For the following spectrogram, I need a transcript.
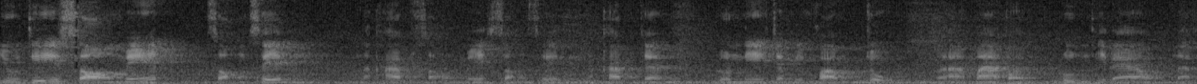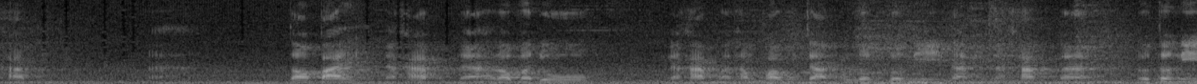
อยู่ที่2เมตร2เซนนะครับ2เมตร2เซนนะครับจะรุ่นนี้จะมีความจุมากกว่ารุ่นที่แล้วนะครับ ต่อไปนะครับนะเรามาดูนะครับมาทำความรู้จักรถตัวนี้กันนะครับนะรถตัวนี้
